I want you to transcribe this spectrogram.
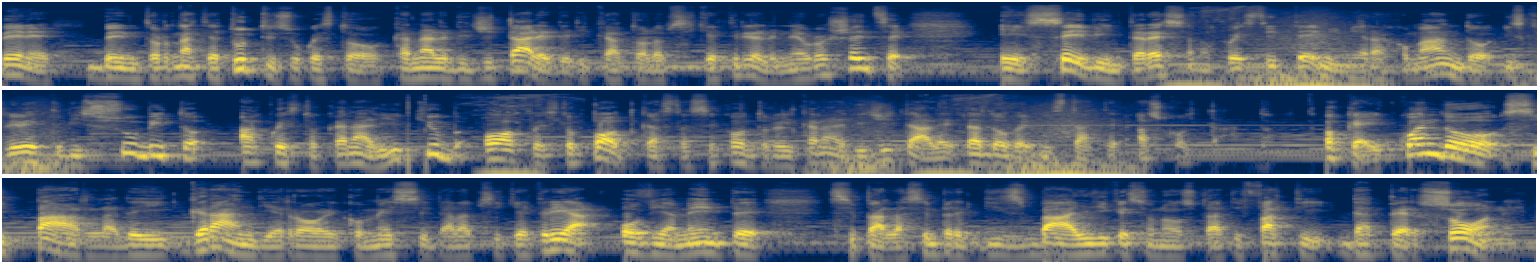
Bene, bentornati a tutti su questo canale digitale dedicato alla psichiatria e alle neuroscienze e se vi interessano questi temi mi raccomando iscrivetevi subito a questo canale YouTube o a questo podcast a secondo del canale digitale da dove mi state ascoltando. Ok, quando si parla dei grandi errori commessi dalla psichiatria, ovviamente si parla sempre di sbagli che sono stati fatti da persone,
